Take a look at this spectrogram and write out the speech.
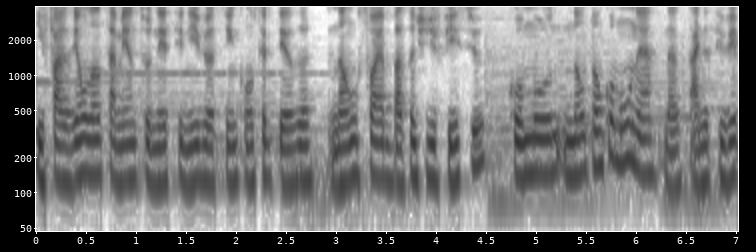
E fazer um lançamento nesse nível, assim, com certeza, não só é bastante difícil, como não tão comum, né? Ainda se vê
